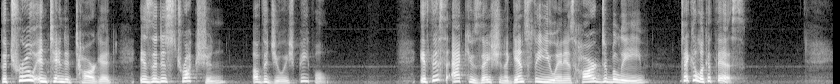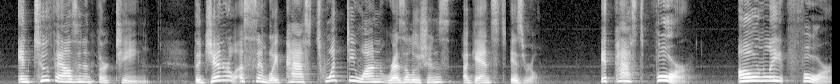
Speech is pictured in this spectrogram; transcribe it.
The true intended target is the destruction of the Jewish people. If this accusation against the UN is hard to believe, take a look at this. In 2013, the General Assembly passed 21 resolutions against Israel. It passed four, only four,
